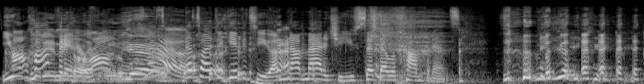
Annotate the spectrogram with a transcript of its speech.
You were confident, in confident your with Yeah. That's why I had to give it to you. I'm not mad at you. You said that with confidence.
